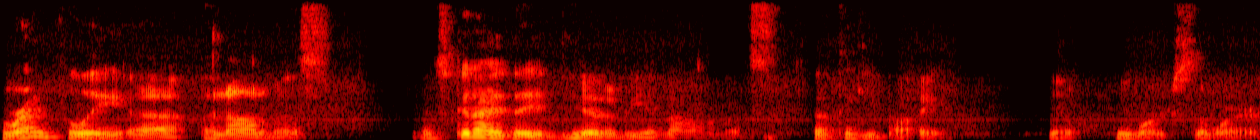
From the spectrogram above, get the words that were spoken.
Rightfully uh, anonymous. It's a good idea to be anonymous. I think he probably, you know, he works somewhere.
